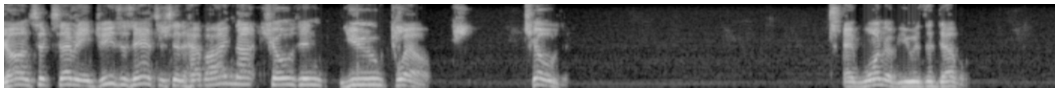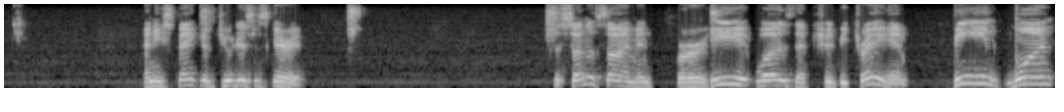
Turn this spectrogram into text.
John 6, 17, Jesus answered, said, Have I not chosen you 12? Chosen. And one of you is the devil. And he spake of Judas Iscariot, the son of Simon, for he it was that should betray him, being one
